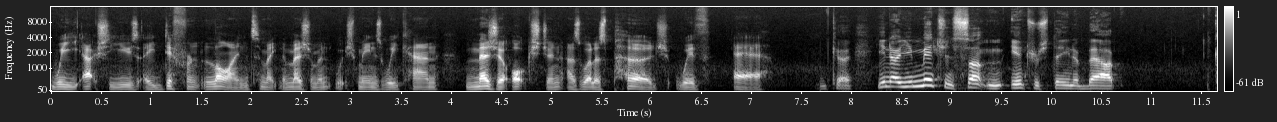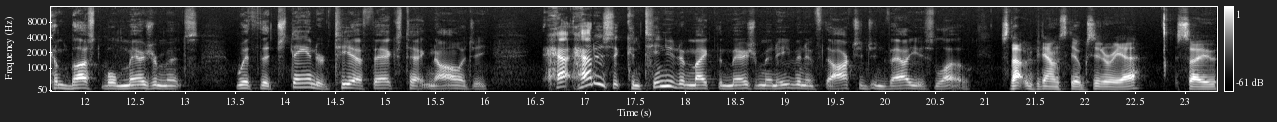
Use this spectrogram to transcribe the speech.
we actually use a different line to make the measurement, which means we can measure oxygen as well as purge with air. Okay. You know, you mentioned something interesting about combustible measurements with the standard TFX technology. How, how does it continue to make the measurement even if the oxygen value is low? So that would be down to the auxiliary air. So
